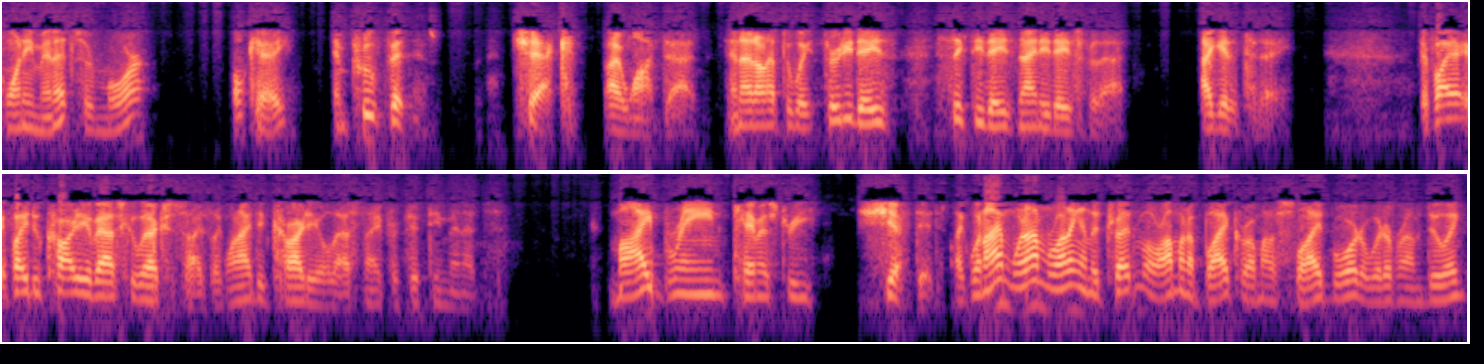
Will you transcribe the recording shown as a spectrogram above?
20 minutes or more. Okay. Improve fitness. Check. I want that. And I don't have to wait 30 days, 60 days, 90 days for that. I get it today. If I, if I do cardiovascular exercise, like when I did cardio last night for 50 minutes, my brain chemistry shifted. Like when I'm when I'm running on the treadmill or I'm on a bike or I'm on a slide board or whatever I'm doing,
